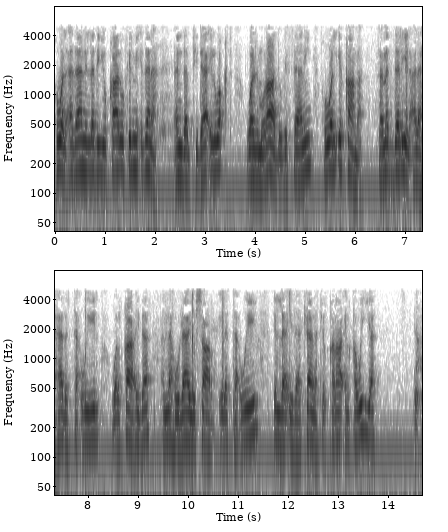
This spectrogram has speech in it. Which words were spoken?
هو الأذان الذي يقال في المئذنة عند ابتداء الوقت والمراد بالثاني هو الإقامة. فما الدليل على هذا التأويل والقاعدة أنه لا يسار إلى التأويل إلا إذا كانت القرائن قوية؟ نعم.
